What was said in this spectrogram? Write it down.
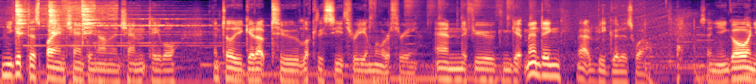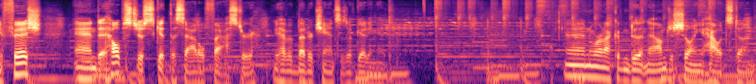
And you get this by enchanting on an enchantment table until you get up to Lucky C3 and Lure 3. And if you can get Mending, that would be good as well. So then you go and you fish, and it helps just get the saddle faster. You have a better chances of getting it. And we're not going to do that now, I'm just showing you how it's done.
